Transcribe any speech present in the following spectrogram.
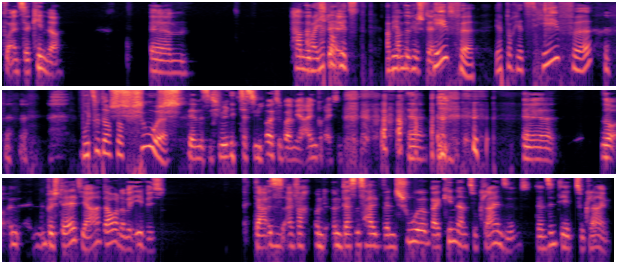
für eins der Kinder. Ähm, haben wir aber bestellt. Ihr habt doch jetzt, aber ihr habt doch jetzt. Hefe. Ihr habt doch jetzt Hefe. Wozu doch noch Schuhe? Dennis, ich will nicht, dass die Leute bei mir einbrechen. äh, äh, so, bestellt, ja, dauert aber ewig da ist es einfach, und, und das ist halt, wenn Schuhe bei Kindern zu klein sind, dann sind die zu klein.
